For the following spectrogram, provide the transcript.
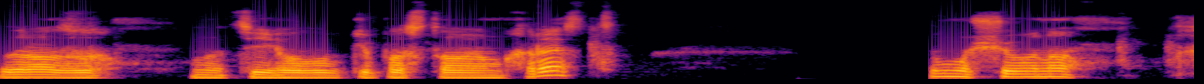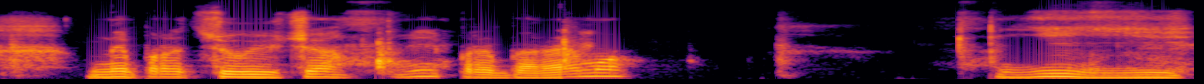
Зразу на цій головці поставимо хрест, тому що вона не працююча, і приберемо її.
